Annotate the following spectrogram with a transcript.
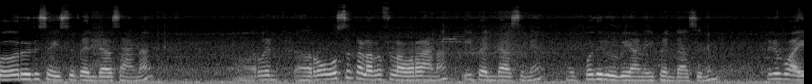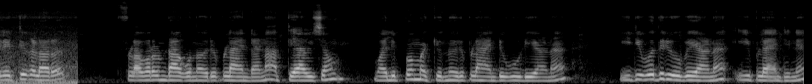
വേറൊരു സൈസ് പെന്റാസ് ആണ്. റെഡ് റോസ് കളർ ഫ്ലവറാണ് ഈ പെൻഡാസിന് മുപ്പത് രൂപയാണ് ഈ പെൻഡാസിനും ഒരു വയലറ്റ് കളറ് ഫ്ലവർ ഉണ്ടാകുന്ന ഒരു പ്ലാന്റാണ് അത്യാവശ്യം വലിപ്പം വയ്ക്കുന്ന ഒരു പ്ലാന്റ് കൂടിയാണ്. ഇരുപത് രൂപയാണ് ഈ പ്ലാന്റിന്.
